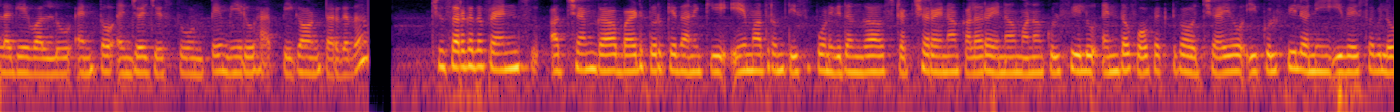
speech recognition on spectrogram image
అలాగే వాళ్ళు ఎంతో ఎంజాయ్ చేస్తూ ఉంటే మీరు హ్యాపీగా ఉంటారు కదా. చూసారు కదా ఫ్రెండ్స్ అచ్చంగా బయట దొరికేదానికి ఏమాత్రం తీసిపోని విధంగా స్ట్రక్చర్ అయినా కలర్ అయినా మన కుల్ఫీలు ఎంత పర్ఫెక్ట్గా వచ్చాయో ఈ కుల్ఫీలని ఈ వేసవిలో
